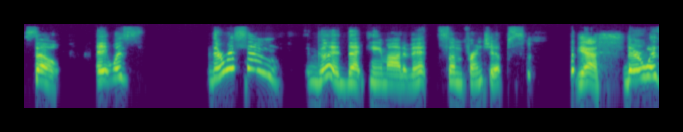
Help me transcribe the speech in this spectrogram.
So it was, there was some good that came out of it, some friendships. Yes. There was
